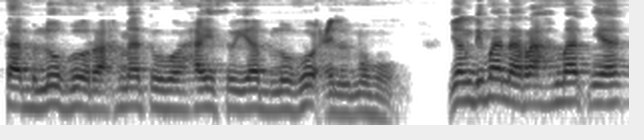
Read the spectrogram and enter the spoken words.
Tablughu rahmatuhu haithu yablughu ilmuhu. Yang di mana rahmatnya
